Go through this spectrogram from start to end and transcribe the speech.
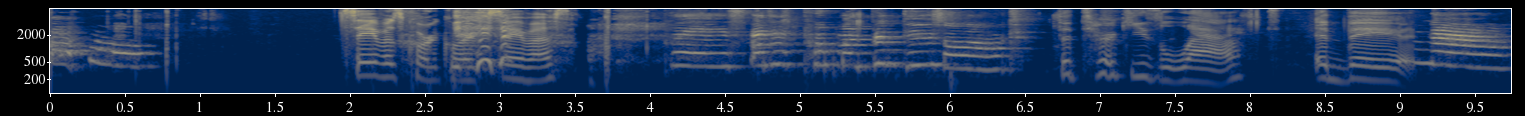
Oh, Save us, Court Court, save us. please, I just pooped my Vin Diesel out. The turkeys laughed and they No.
